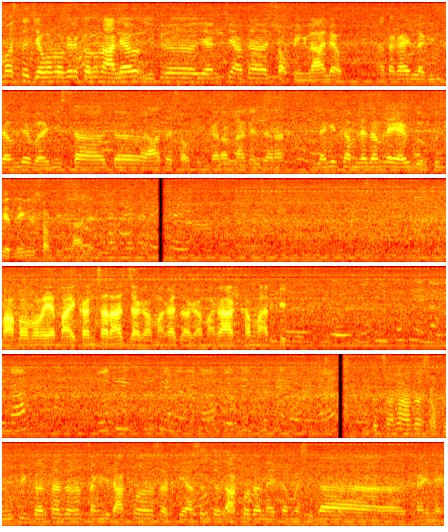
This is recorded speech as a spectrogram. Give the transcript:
मस्त जेवण वगैरे करून आल्यावर इकडं यांची आता शॉपिंगला आल्यावर. आता काय लगीन जमले बहिणीचा तर आता शॉपिंग करायला लागेल जरा. लगेच जमल्या जमल्या यावेळी धुरकून घेतले की शॉपिंगला आले. बाबा बाबा या बायकांचा राज जगा मागा जगा मागा अख्खा मार्केट ज्योती इकडेच येणार आहे ना ज्योती इकडेच येणार आहे ना ज्योती इकडेच येणार आहे ना तर आता शॉपिंग विपिंग करता जरा चांगली दाखवासारखी असेल तर दाखवता नाही तर मग सीधा काही नाही.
